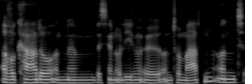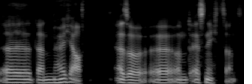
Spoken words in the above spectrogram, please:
Avocado und einem bisschen Olivenöl und Tomaten und äh, dann höre ich auf. Also äh, und esse nichts sonst.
